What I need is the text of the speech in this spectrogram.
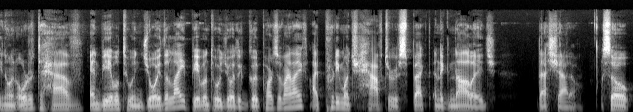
you know, in order to have and be able to enjoy the light, be able to enjoy the good parts of my life, I pretty much have to respect and acknowledge that shadow. So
